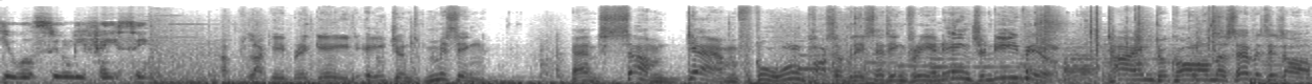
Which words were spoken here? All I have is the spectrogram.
you will soon be facing. A plucky brigade agent missing. And some damn fool possibly setting free an ancient evil. Time to call on the services of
